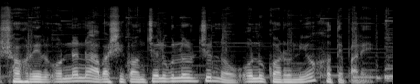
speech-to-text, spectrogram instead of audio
শহরের অন্যান্য আবাসিক অঞ্চলগুলোর জন্য অনুকরণীয় হতে পারে।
